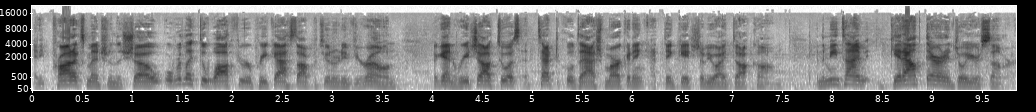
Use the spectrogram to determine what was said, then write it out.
any products mentioned in the show, or would like to walk through a precast opportunity of your own, again, reach out to us at technical-marketing at thinkhwi.com. In the meantime, get out there and enjoy your summer.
